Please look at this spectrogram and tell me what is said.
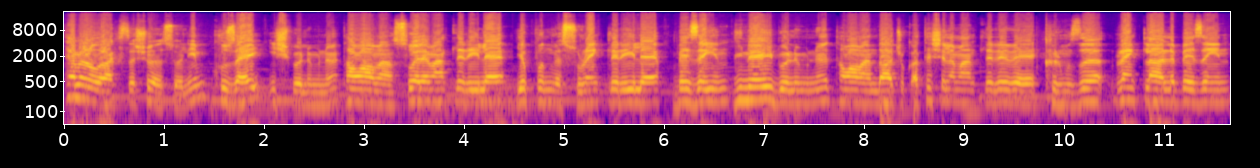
temel olarak size şöyle söyleyeyim. Kuzey iş bölümünü tamamen su elementleriyle yapın ve su renkleriyle bezeyin. Güney bölümünü tamamen daha çok ateş elementleri ve kırmızı renklerle bezeyin.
